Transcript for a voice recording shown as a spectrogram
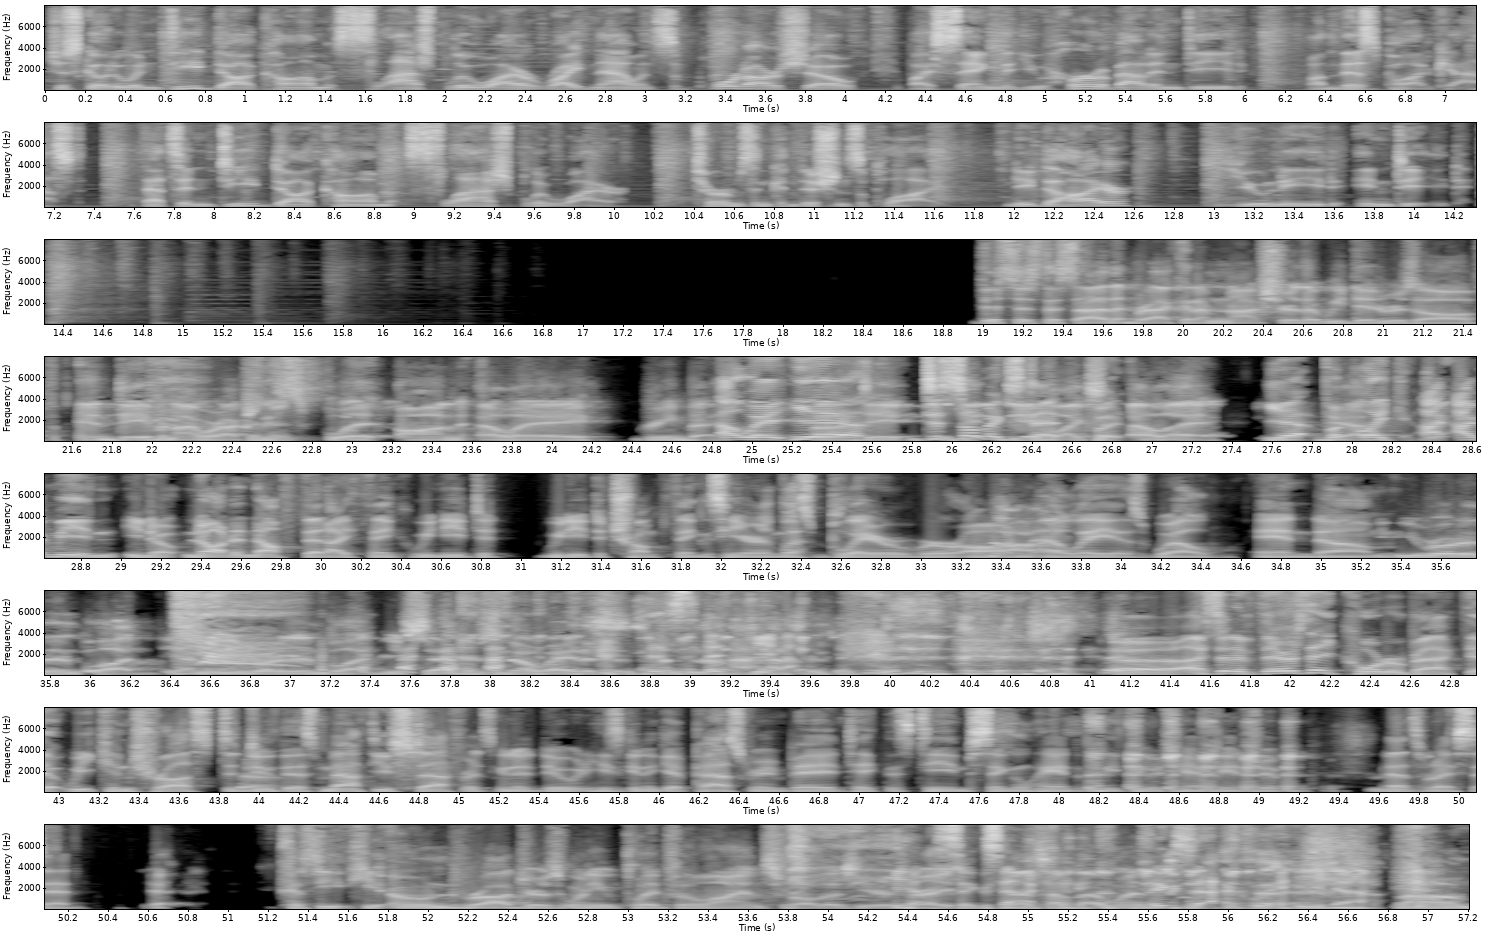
Just go to Indeed.com slash BlueWire right now and support our show by saying that you heard about Indeed on this podcast. That's Indeed.com slash BlueWire. Terms and conditions apply. Need to hire? You need Indeed. This is the side of the bracket I'm not sure that we did resolve. And Dave and I were actually split on LA Green Bay. LA, yeah, uh, Dave, to some Dave, extent. Dave likes but, LA. Yeah, but yeah. like I, I, mean, you know, not enough that I think we need to we need to trump things here unless Blair were on nah. LA as well. And um you wrote it in blood. I mean, you wrote it in blood. You said there's no way this is not happening. uh, I said if there's a quarterback that we can trust to yeah. do this, Matthew Stafford's going to do it. He's going to get past Green Bay and take this team single handedly to a championship. That's what I said. Yeah because he he owned Rodgers when he played for the Lions for all those years, yes, right? Exactly. That's how that went. exactly. Yeah. um,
